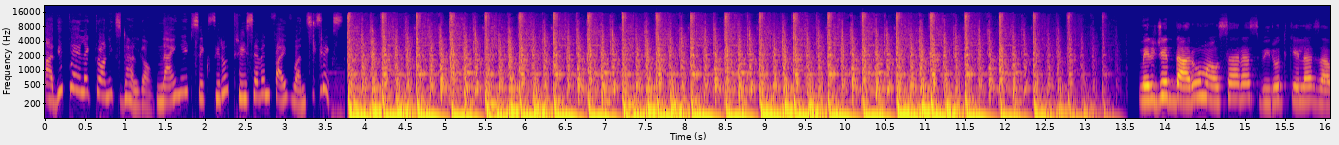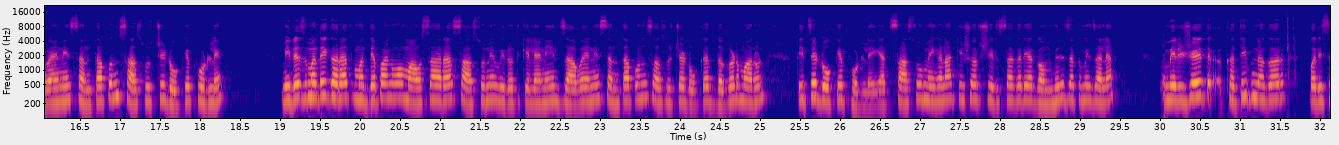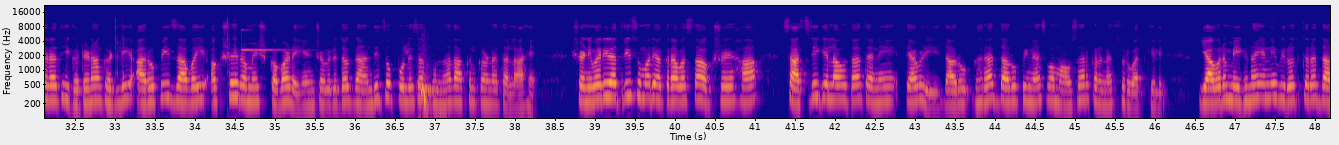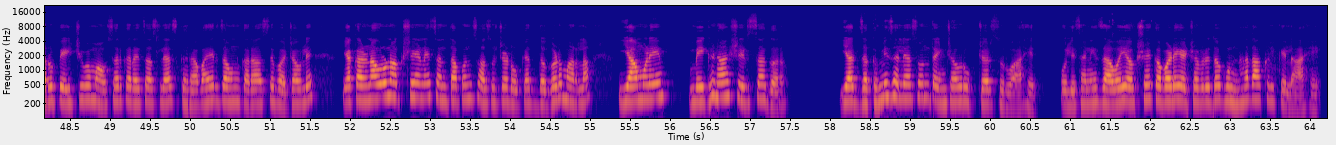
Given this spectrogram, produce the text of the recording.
Aditya electronics Dhalgaon nine eight six zero three seven five one six. मिरजेत दारू मांसाहारास विरोध केला जावयाने संतापून सासूचे डोके फोडले. मिरजमध्ये घरात मद्यपान व मांसाहारास सासूने विरोध केल्याने जावयाने संतापून सासूच्या डोक्यात दगड मारून तिचे डोके फोडले. यात सासू मेघना किशोर क्षीरसागर या गंभीर जखमी झाल्या. मिरजेत खतीबनगर परिसरात ही घटना घडली. आरोपी जावई अक्षय रमेश कबाडे यांच्याविरुद्ध गांधी चौक पोलिसात गुन्हा दाखल करण्यात आला आहे. शनिवारी रात्री सुमारे अकरा वाजता अक्षय हा सासरी गेला होता. त्याने त्यावेळी दारू घरात दारू पिण्यास व मांसाहार करण्यास सुरुवात केली. यावर मेघना यांनी विरोध करत दारू प्यायची व मांसाहार करायचा असल्यास घराबाहेर जाऊन करा असे बजावले. या कारणावरून अक्षय याने संतापून सासूच्या डोक्यात दगड मारला. यामुळे मेघना क्षीरसागर यात जखमी झाले असून त्यांच्यावर उपचार सुरू आहेत. पोलिसांनी जावई अक्षय कबाडे याच्याविरुद्ध गुन्हा दाखल केला आहे.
